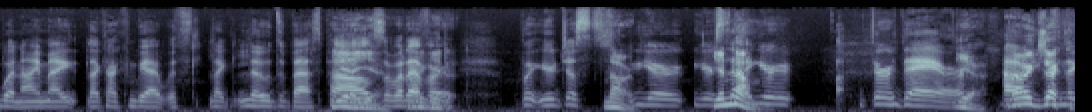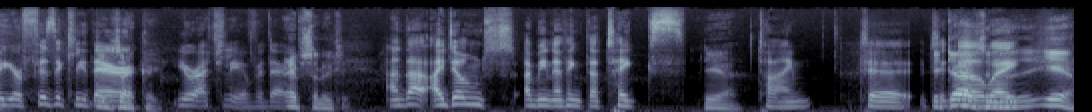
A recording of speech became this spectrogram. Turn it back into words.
when I'm out, like I can be out with like loads of best pals yeah, I or whatever, but you're just No. you're you're You're numb. you're uh, they're there. Yeah. Um, No, Even exactly. though you're physically there, Exactly. you're actually over there. Absolutely. And that I don't. I mean, I think that takes Yeah. time to to it go away. and, uh, yeah.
